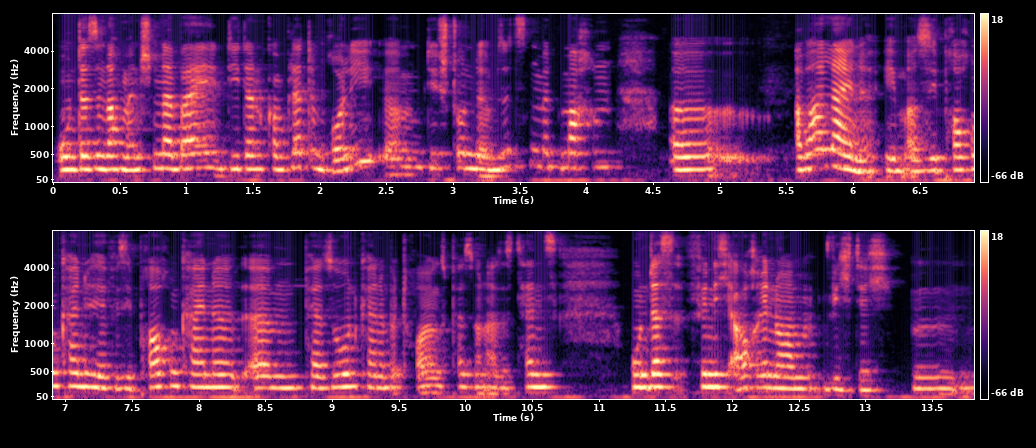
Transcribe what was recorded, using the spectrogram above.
und da sind auch Menschen dabei, die dann komplett im Rolli ähm, die Stunde im Sitzen mitmachen, äh, aber alleine eben. Also sie brauchen keine Hilfe, sie brauchen keine ähm, Person, keine Betreuungsperson, Assistenz. Und das finde ich auch enorm wichtig, mm,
